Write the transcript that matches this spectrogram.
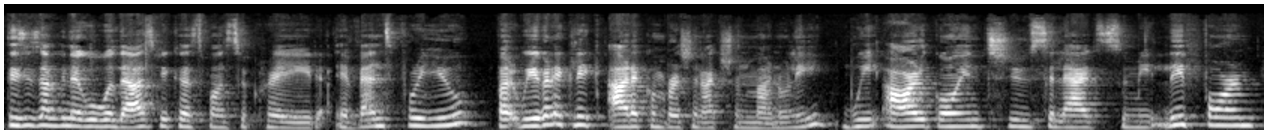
This is something that Google does because it wants to create events for you, but we're gonna click add a conversion action manually. We are going to select submit lead form,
